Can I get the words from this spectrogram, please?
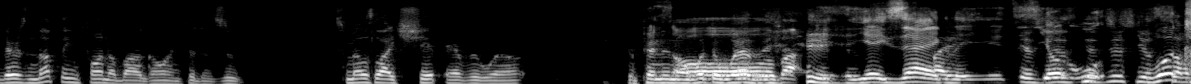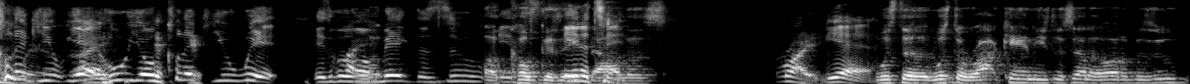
There's nothing fun about going to the zoo. It smells like shit everywhere. Depending It's on what the weather about- is. yeah, exactly. it's, It's your, just, who, it's just your what somewhere, click you? Yeah, right? who your Yeah. click you with is going to make the zoo A en- Coke is eight entertaining. dollars. Right. Yeah, What's the what's the rock candy used to sell at Auto Zoo?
